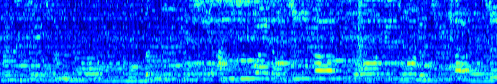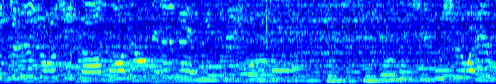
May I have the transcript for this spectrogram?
自己承诺，我们的故事爱情爱到值得，错也错的值得，是执着是洒脱，留给别人去说。用尽所有力气不是为我，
